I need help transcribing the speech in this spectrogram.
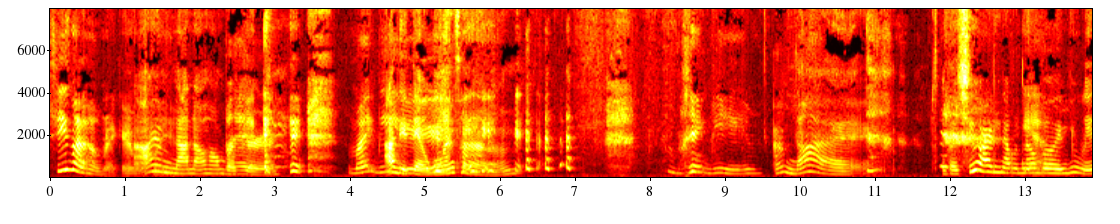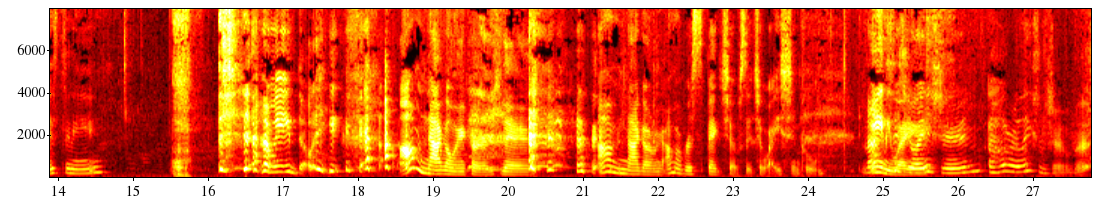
She's not a homewrecker. I am playing. not no homewrecker. But Might be. I did that one time. Might be. I'm not. But you already know the Yeah. if you listening. I mean, don't. I'm not gonna encourage that. I'm not gonna. I'm gonna respect your situation, Pooh. Not Anyways. situation, a whole relationship. But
